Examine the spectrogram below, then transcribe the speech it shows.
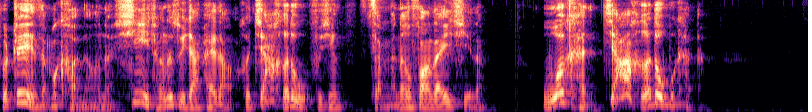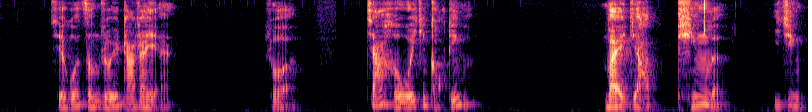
说：“这怎么可能呢？新艺城的最佳拍档和嘉禾的五福星怎么能放在一起呢？我肯，嘉禾都不肯。”结果曾志伟眨眨眼，说：“嘉禾我已经搞定了。”卖家听了一惊，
